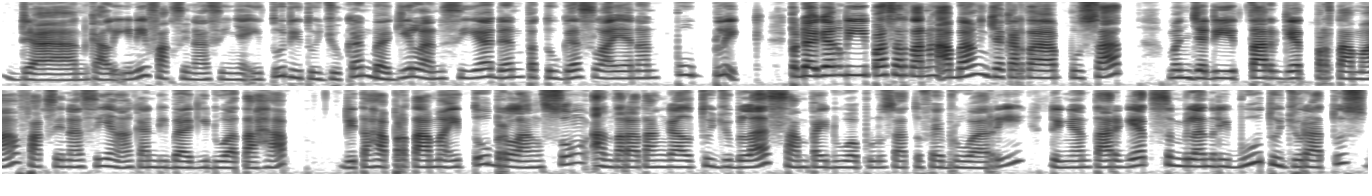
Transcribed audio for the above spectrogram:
dan kali ini vaksinasinya itu ditujukan bagi lansia dan petugas layanan publik. Pedagang di Pasar Tanah Abang, Jakarta Pusat menjadi target pertama vaksinasi yang akan dibagi dua tahap di tahap pertama itu berlangsung antara tanggal 17 sampai 21 Februari dengan target 9.729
